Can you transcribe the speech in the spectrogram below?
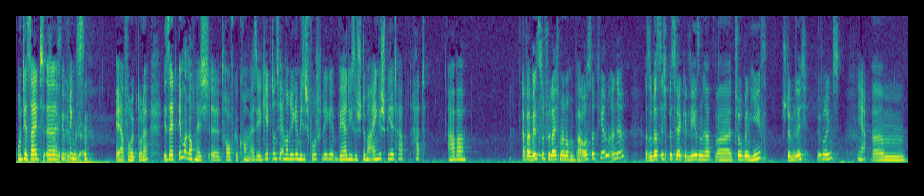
Und ihr seid äh, übrigens, Übergang. Ja, verrückt, oder? Ihr seid immer noch nicht äh, drauf gekommen. Also ihr gebt uns ja immer regelmäßig Vorschläge, wer diese Stimme eingespielt hat. hat. Aber Aber willst du vielleicht mal noch ein paar aussortieren, Anja? Also was ich bisher gelesen habe, war Tobin Heath. Stimmt nicht, übrigens. ja, Ähm,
